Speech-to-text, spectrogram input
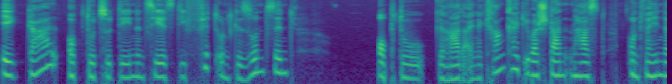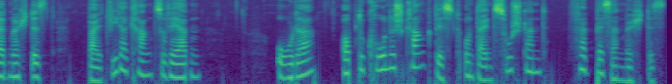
egal ob du zu denen zählst, die fit und gesund sind, ob du gerade eine Krankheit überstanden hast und verhindern möchtest, bald wieder krank zu werden, oder ob du chronisch krank bist und deinen Zustand verbessern möchtest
